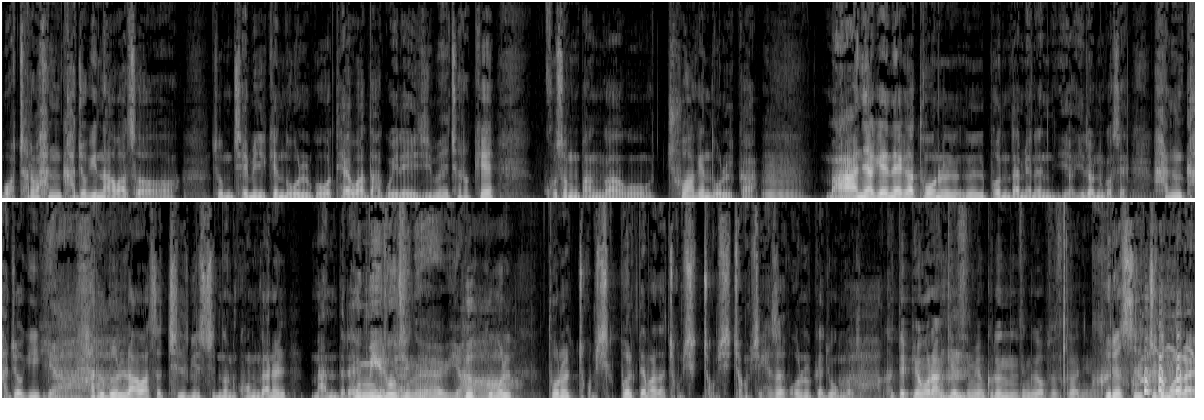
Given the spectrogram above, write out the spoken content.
뭐처럼 한 가족이 나와서 좀 재미있게 놀고 대화도 하고 이래야지 왜 저렇게 고성방가하고 추하게 놀까? 음. 만약에 내가 돈을 번다면은 이런 곳에 한 가족이 하루를 나와서 즐길 수 있는 공간을 만들어야 꿈이 되겠다. 이루어지네. 이야. 그 꿈을 돈을 조금씩 벌 때마다 조금씩 조금씩 조금씩 해서 오늘까지 온 거죠. 아, 그때 병을 안 깼으면 그런 생각 없었을 거 아니에요. 그랬을지도 몰라요.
